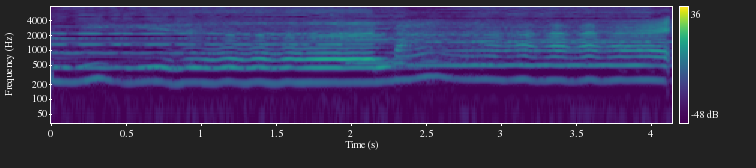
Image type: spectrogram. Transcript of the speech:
月来爱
